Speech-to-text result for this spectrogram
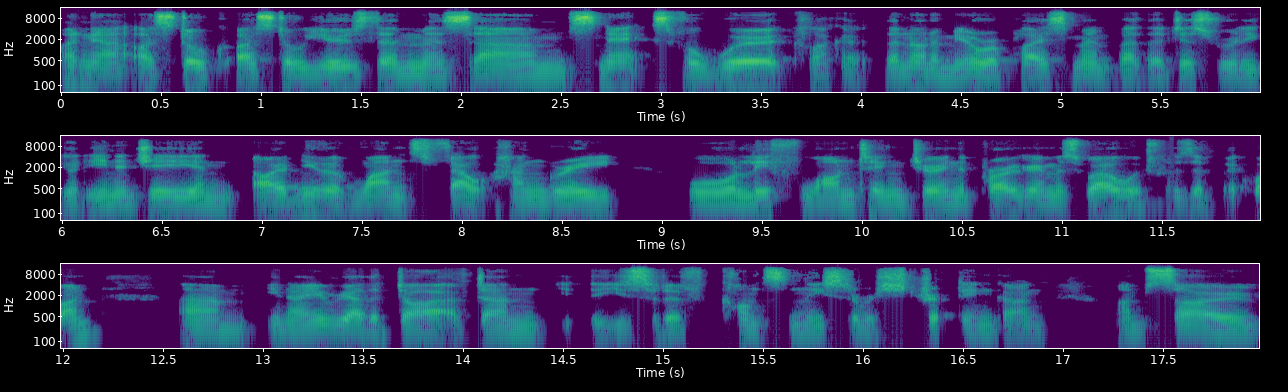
I now I still I still use them as um, snacks for work. Like a, they're not a meal replacement, but they're just really good energy. And I never once felt hungry or left wanting during the program as well, which was a big one. Um, you know, every other diet I've done, you sort of constantly sort of restricting, going, I'm so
